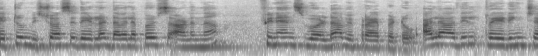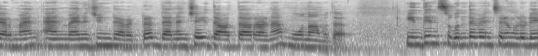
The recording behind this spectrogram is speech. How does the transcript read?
ഏറ്റവും വിശ്വാസ്യതയുള്ള ഡെവലപ്പേഴ്സ് ആണെന്ന് ഫിനാൻസ് വേൾഡ് അഭിപ്രായപ്പെട്ടു. Al Adil trading chairman and managing director Dhananjay ദാത്താറാണ് മൂന്നാമത്. ഇന്ത്യൻ സുഗന്ധവ്യഞ്ജനങ്ങളുടെ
